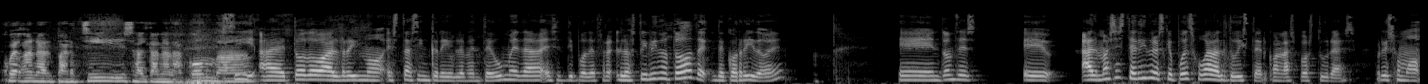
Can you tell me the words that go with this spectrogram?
Juegan al parchís, saltan a la comba. Sí, eh, todo al ritmo, estás increíblemente húmeda, ese tipo de... fra- Lo estoy leyendo todo de, de corrido, ¿eh? Eh, Entonces, eh, además este libro es que puedes jugar al twister con las posturas, porque es como,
